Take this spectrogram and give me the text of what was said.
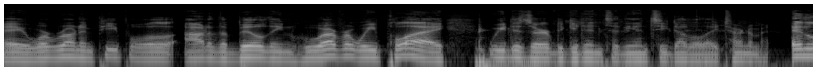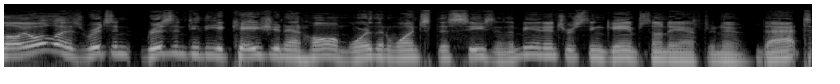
hey, we're running people out of the building. Whoever we play, we deserve to get into the NCAA tournament. And Loyola has risen risen to the occasion at home more than once this season. It'll be an interesting game Sunday afternoon. That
